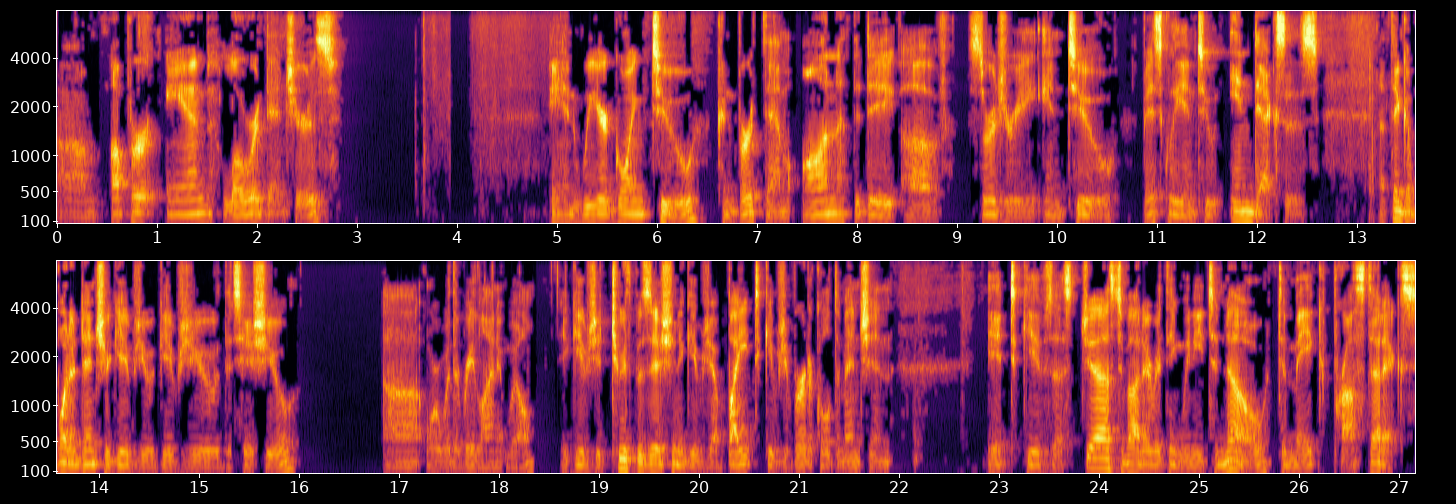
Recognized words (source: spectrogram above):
um, upper and lower dentures. And we are going to convert them on the day of surgery into basically into indexes. Now think of what a denture gives you. It gives you the tissue, uh, or with a reline it will. It gives you tooth position, it gives you a bite, gives you vertical dimension. It gives us just about everything we need to know to make prosthetics.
